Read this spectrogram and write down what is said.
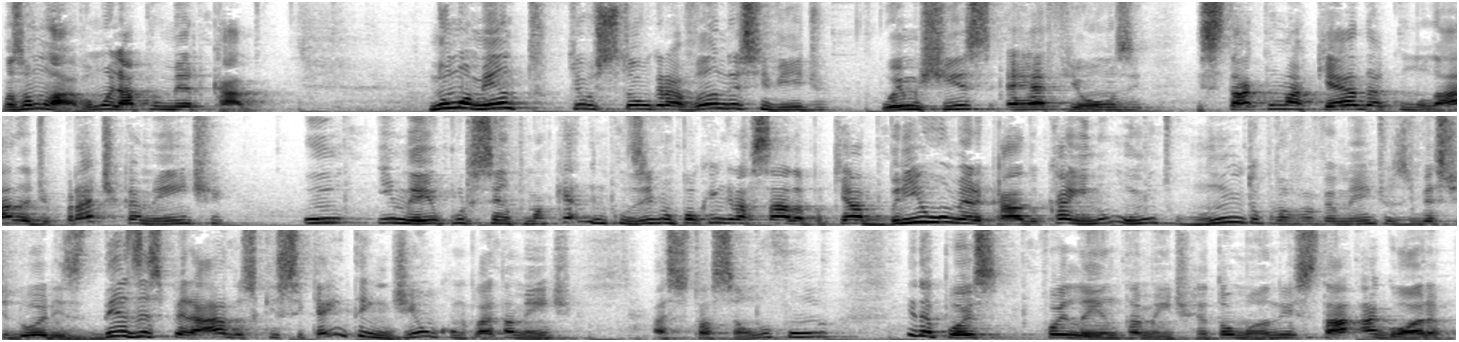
Mas vamos lá, vamos olhar para o mercado. No momento que eu estou gravando esse vídeo, o MXRF11 está com uma queda acumulada de praticamente 1,5%. Uma queda, inclusive, um pouco engraçada, porque abriu o mercado caindo muito, muito provavelmente os investidores desesperados que sequer entendiam completamente a situação do fundo e depois foi lentamente retomando e está agora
